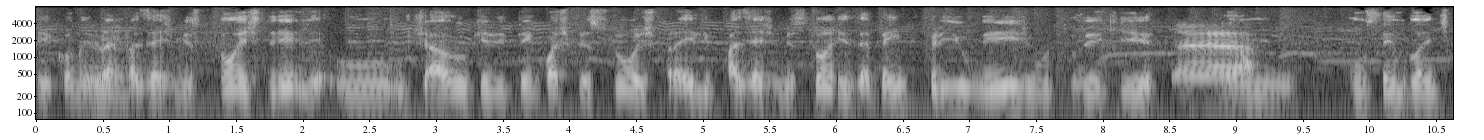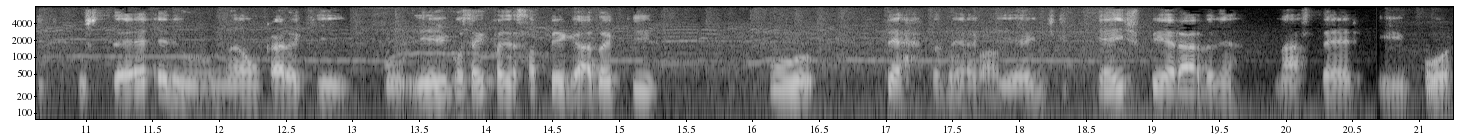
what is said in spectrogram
que quando ele vai fazer as missões dele, o, o diálogo que ele tem com as pessoas para ele fazer as missões é bem frio mesmo. Tu vê que é, é um, um semblante tipo, sério, não é um cara que Tipo, e ele consegue fazer essa pegada que, tipo, certa, né? Que a gente é esperada, né? Na série. E, pô,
